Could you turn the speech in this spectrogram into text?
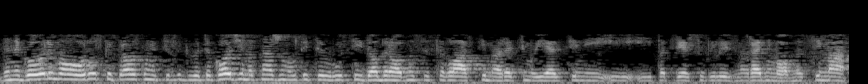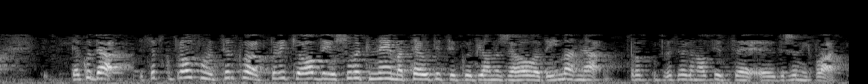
Da ne govorimo o Ruskoj pravoslavnoj crkvi koja takođe ima snažan utjecaj u Rusiji, dobre odnose sa vlastima, recimo Jelcini i, i Patrijer su bili u izvanrednim odnosima, Tako da, Srpska pravoslavna crkva otprilike ovde još uvek nema te utice koje bi ona želela da ima na, pre svega nosioce e, državnih vlasti.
